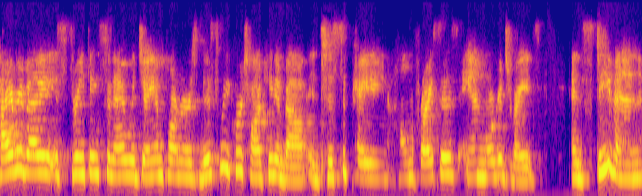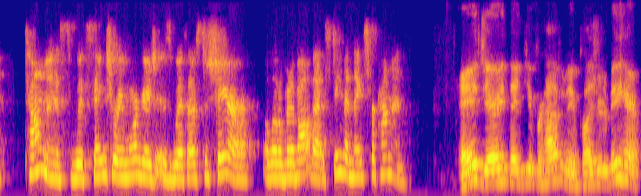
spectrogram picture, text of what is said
Hi, everybody. It's Three Things to Know with JM Partners. This week, we're talking about anticipating home prices and mortgage rates. And Stephen Thomas with Sanctuary Mortgage is with us to share a little bit about that. Stephen, thanks for coming. Hey, Jerry. Thank you for having me. Pleasure to be here.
